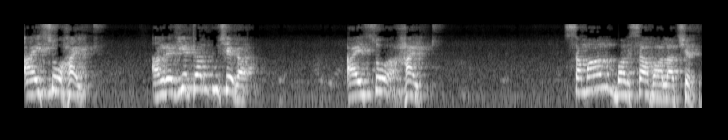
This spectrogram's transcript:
आइसो हाइट अंग्रेज़ी टर्म पूछेगा। आइसो हाइट समान वर्षा वाला क्षेत्र।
